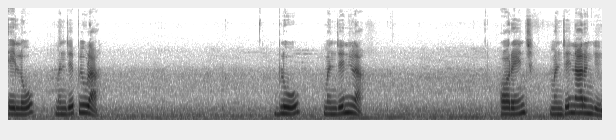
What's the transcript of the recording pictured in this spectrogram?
येलो म्हणजे पिवळा. ब्लू म्हणजे निळा. ऑरेंज म्हणजे नारंगी.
